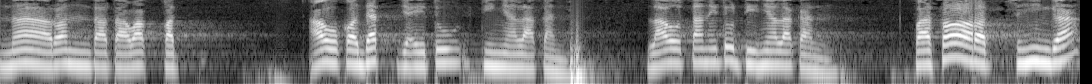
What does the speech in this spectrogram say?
naron tatawaqqat. Au qadat yaitu dinyalakan. Lautan itu dinyalakan. Fasarat sehingga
